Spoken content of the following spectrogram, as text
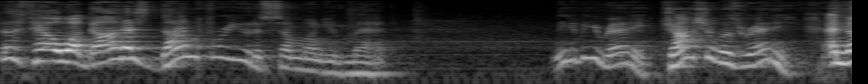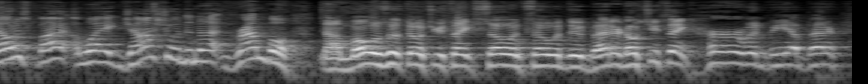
to tell what God has done for you to someone you've met. Need to be ready. Joshua was ready. And notice, by the way, Joshua did not grumble. Now, Moses, don't you think so and so would do better? Don't you think Hur would be a better?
